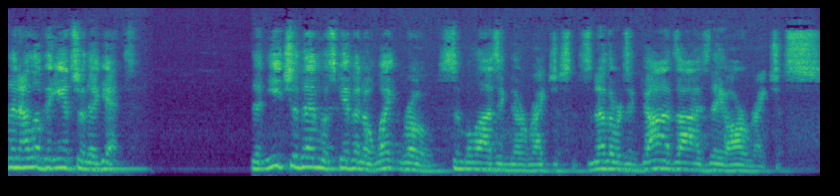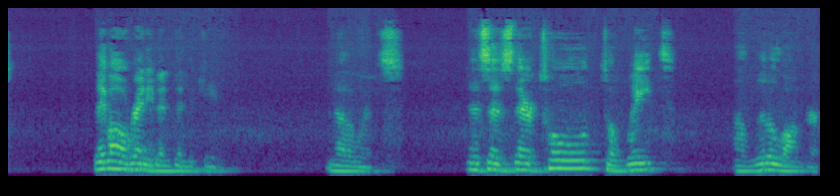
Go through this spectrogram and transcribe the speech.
and I love the answer they get. That each of them was given a white robe symbolizing their righteousness. In other words, in God's eyes, they are righteous. They've already been vindicated in other words. And it says they're told to wait a little longer.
